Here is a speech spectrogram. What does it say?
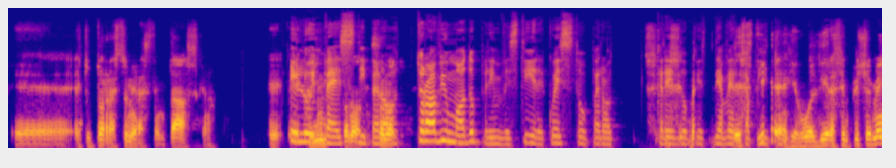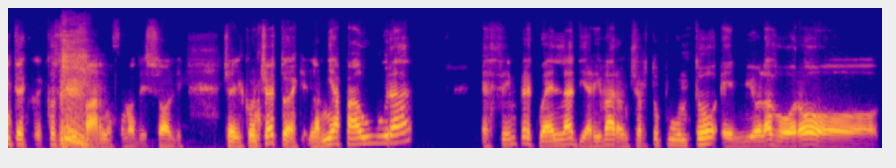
e, e tutto il resto mi resta in tasca. E lo investi sono- però, sono- trovi un modo per investire, questo però credo che- di aver capito. che vuol dire semplicemente cosa devi farne se no dei soldi. Cioè il concetto è che la mia paura è sempre quella di arrivare a un certo punto e il mio lavoro,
